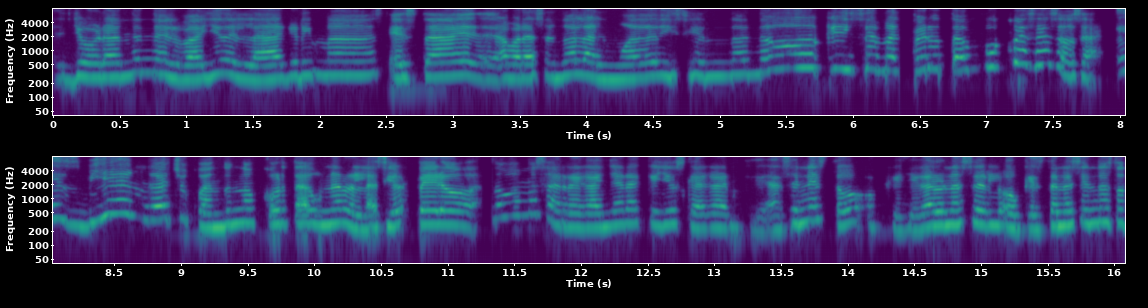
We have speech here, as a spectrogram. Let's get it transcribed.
llorando en el valle de lágrimas, está eh, abrazando a la almohada diciendo, no, ¿qué hice mal? Pero tampoco es eso, o sea, es bien gacho cuando uno corta una relación, pero no vamos a regañar a aquellos que hagan, que hacen esto o que llegaron a hacerlo o que están haciendo esto,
